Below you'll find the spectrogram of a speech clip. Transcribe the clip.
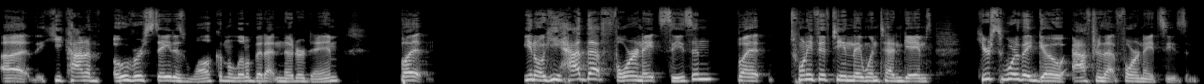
uh, he kind of overstayed his welcome a little bit at Notre Dame, but you know, he had that four and eight season, but 2015, they win 10 games here's where they go after that 4 and 8 season.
